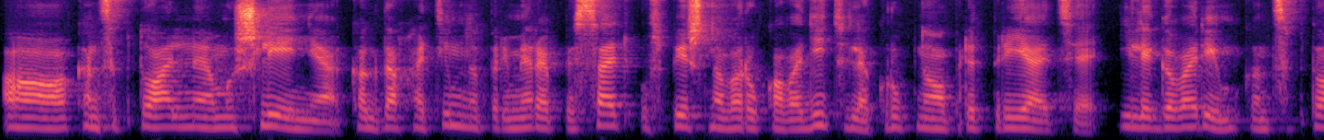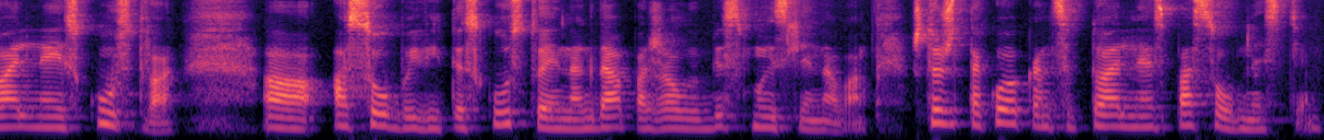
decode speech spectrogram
а, «концептуальное мышление», когда хотим, например, описать успешного руководителя крупного предприятия. Или говорим «концептуальное искусство», а, особый вид искусства, иногда, пожалуй, бессмысленного. Что же такое концептуальные способности?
